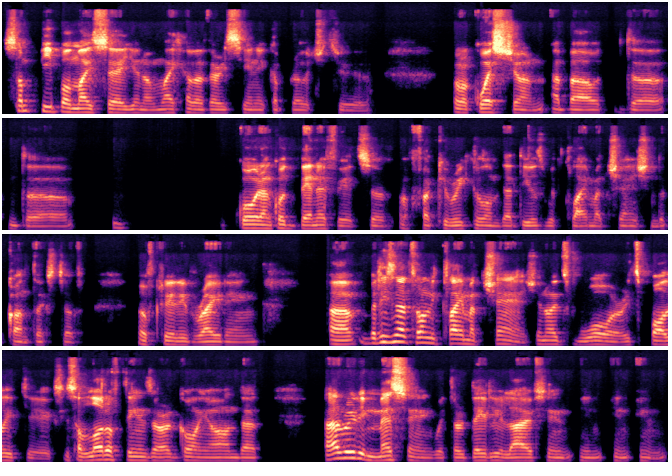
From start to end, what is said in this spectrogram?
some people might say, you know, might have a very cynic approach to or question about the the quote unquote benefits of, of a curriculum that deals with climate change in the context of of creative writing uh, but it's not only climate change, you know, it's war, it's politics, it's a lot of things that are going on that are really messing with our daily lives in, in, in, in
